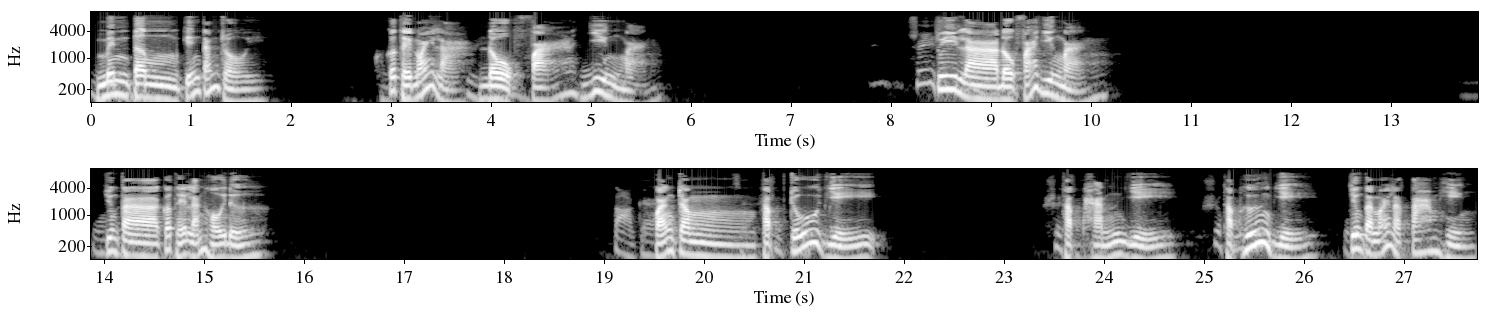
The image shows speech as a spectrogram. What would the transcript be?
Minh tâm kiến tánh rồi. Có thể nói là đột phá viên mạng Tuy là đột phá viên mạng Chúng ta có thể lãnh hội được. Khoảng trong thập trú vị, Thập hạnh vị, Thập hướng vị Chúng ta nói là tam hiền.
